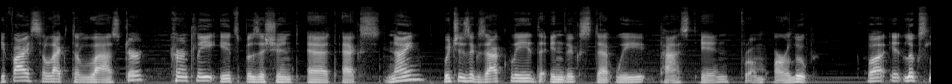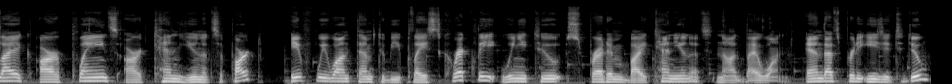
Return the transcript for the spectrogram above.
If I select the last dirt, Currently, it's positioned at x9, which is exactly the index that we passed in from our loop. But it looks like our planes are 10 units apart. If we want them to be placed correctly, we need to spread them by 10 units, not by one. And that's pretty easy to do.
